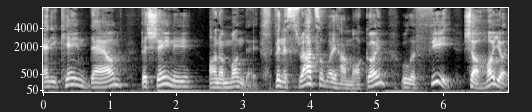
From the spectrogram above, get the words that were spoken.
and he came down b'sheni on a Monday. Ulefi aliyah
